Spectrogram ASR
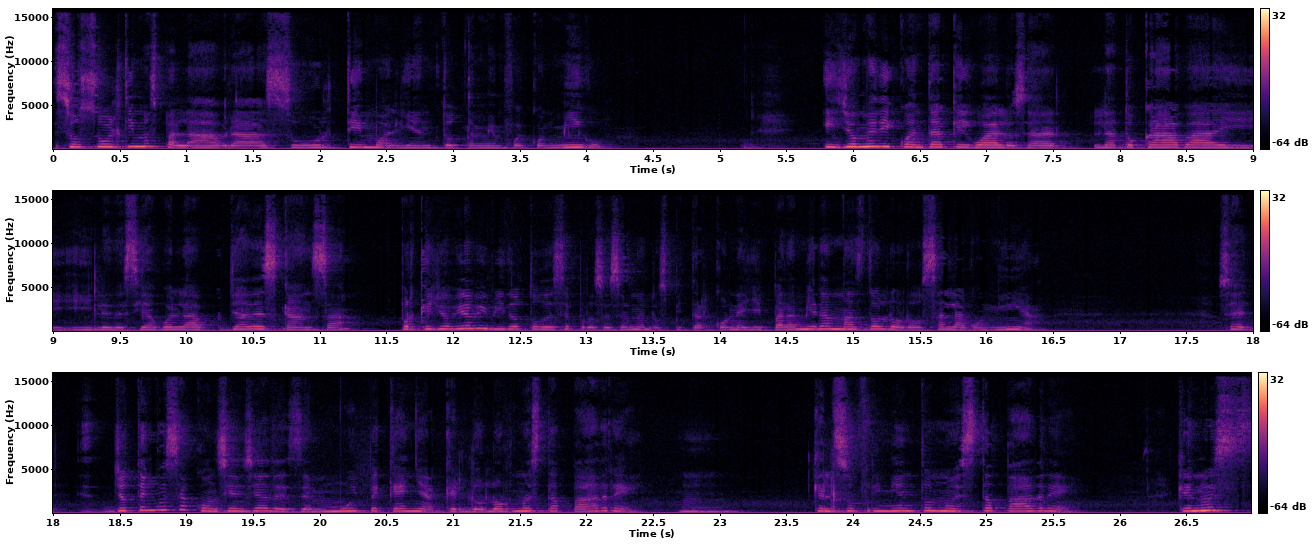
sus últimas palabras, su último aliento también fue conmigo. Y yo me di cuenta que igual, o sea, la tocaba y, le decía, abuela, ya descansa, porque yo había vivido todo ese proceso en el hospital con ella y para mí era más dolorosa la agonía. O sea, yo tengo esa conciencia desde muy pequeña, que el dolor no está padre, que el sufrimiento no está padre, que no es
